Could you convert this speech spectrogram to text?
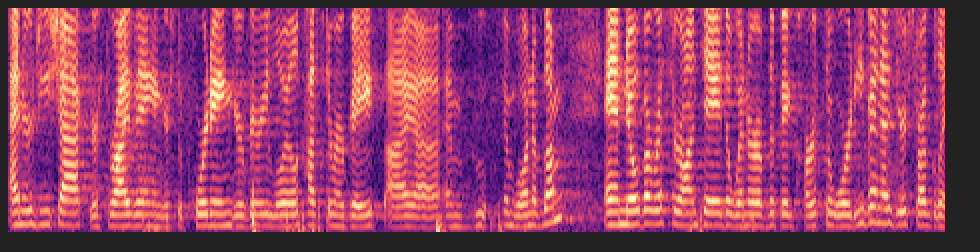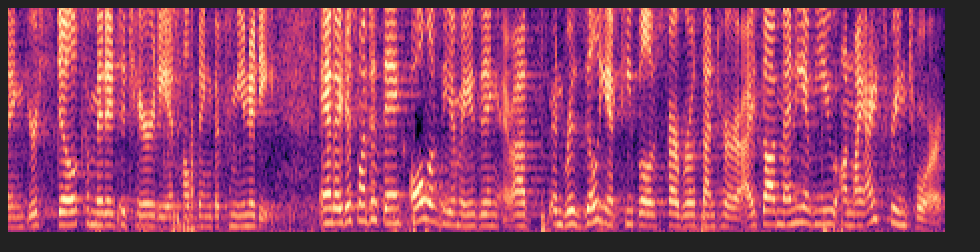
Energy Shack, you're thriving and you're supporting your very loyal customer base. I uh, am, am one of them. And Nova Ristorante, the winner of the Big Hearts Award, even as you're struggling, you're still committed to charity and helping the community. And I just want to thank all of the amazing uh, and resilient people of Scarborough Centre. I saw many of you on my ice cream tour,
